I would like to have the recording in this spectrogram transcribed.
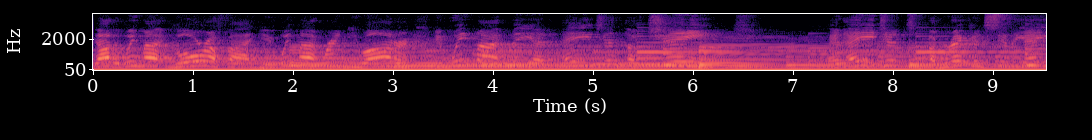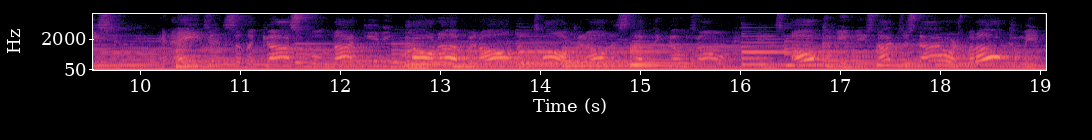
God, that we might glorify you, we might bring you honor, and we might be an agent of change, an agent of reconciliation, and agents of the gospel, not getting caught up in all the talk and all the stuff that goes on in all communities, not just ours, but all communities.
